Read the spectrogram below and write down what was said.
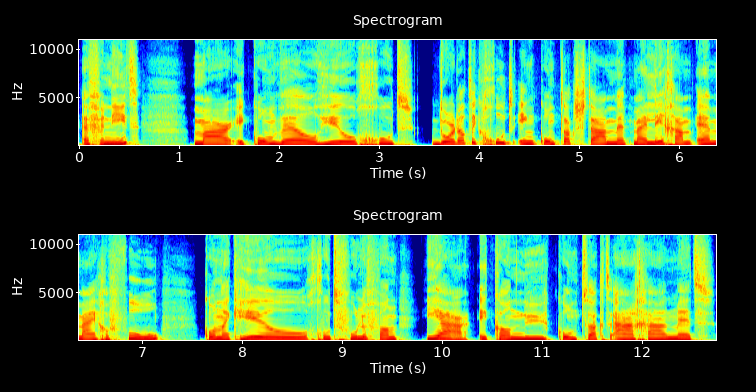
even niet. Maar ik kon wel heel goed, doordat ik goed in contact sta met mijn lichaam en mijn gevoel, kon ik heel goed voelen van ja, ik kan nu contact aangaan met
